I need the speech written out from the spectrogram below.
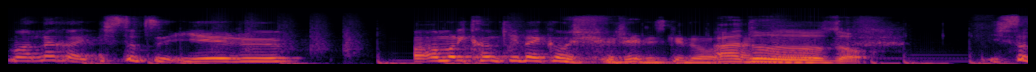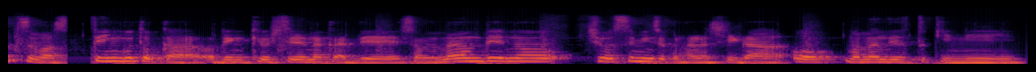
まあなんか一つ言えるあんまり関係ないかもしれないですけどあどうぞどうぞぞ。一つはスペイン語とかを勉強している中でその南米の少数民族の話がを学んでいる時に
